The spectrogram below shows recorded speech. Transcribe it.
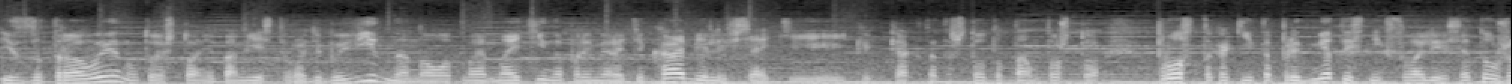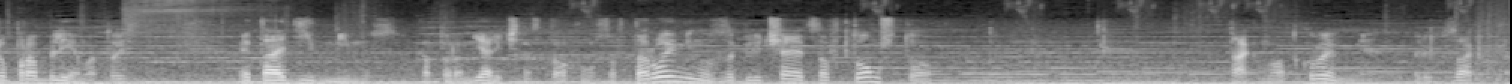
из-за травы, ну то есть что они там есть вроде бы видно, но вот на, найти, например, эти кабели всякие, как-то что-то там, то что просто какие-то предметы с них свалились, это уже проблема. То есть это один минус, которым я лично столкнулся. Второй минус заключается в том, что... Так, ну открой мне рюкзак-то.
